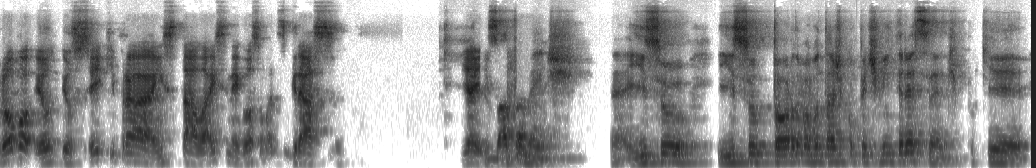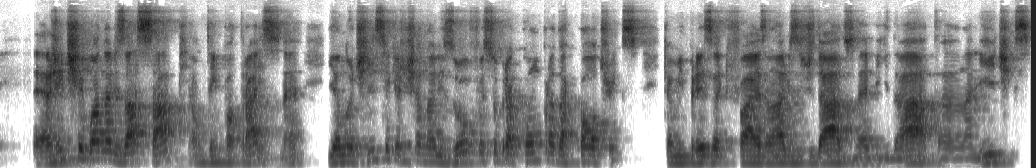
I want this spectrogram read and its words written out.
Prova, eu, eu sei que para instalar esse negócio é uma desgraça. E aí? Exatamente. É, isso, isso torna uma vantagem competitiva interessante, porque é, a gente chegou a analisar a SAP há um tempo atrás, né? E a notícia que a gente analisou foi sobre a compra da Qualtrics, que é uma empresa que faz análise de dados, né? Big Data, Analytics.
